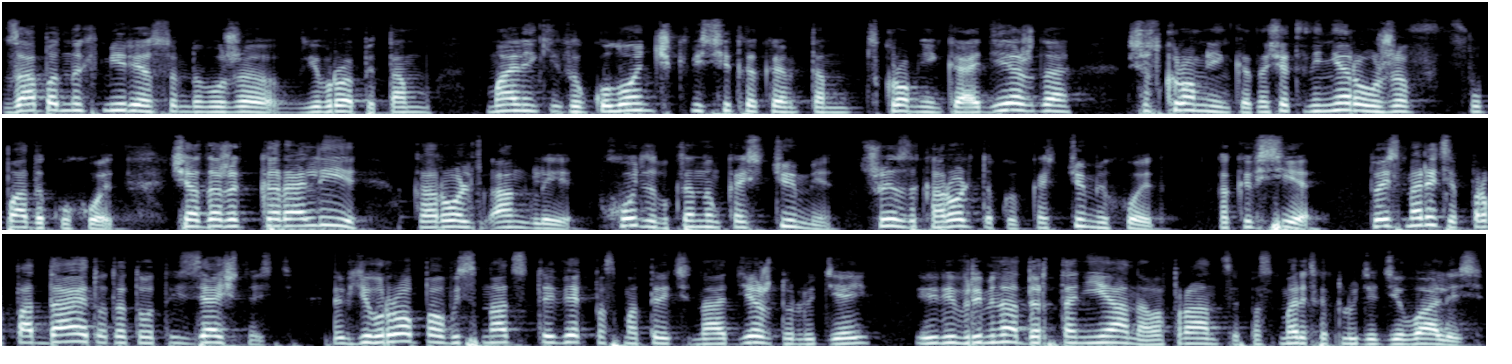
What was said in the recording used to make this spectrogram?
В западных мире, особенно уже в Европе, там маленький кулончик висит, какая-то там скромненькая одежда, все скромненько. Значит, Венера уже в упадок уходит. Сейчас даже короли, король Англии, ходит в обыкновенном костюме. Что это за король такой в костюме ходит, как и все. То есть, смотрите, пропадает вот эта вот изящность. В Европа, 18 век, посмотрите на одежду людей. Или времена Д'Артаньяна во Франции, посмотрите, как люди одевались.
